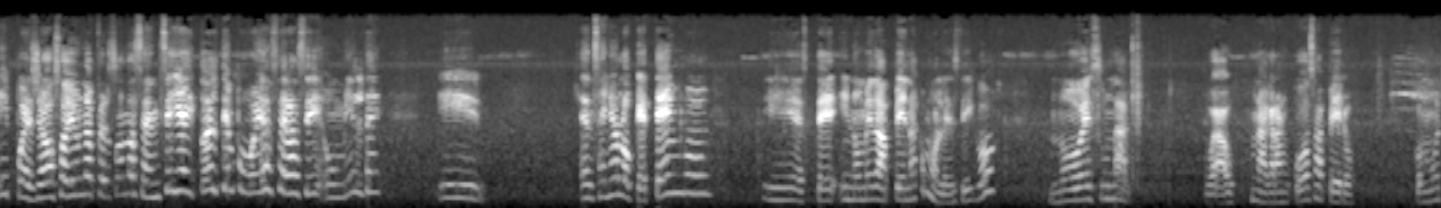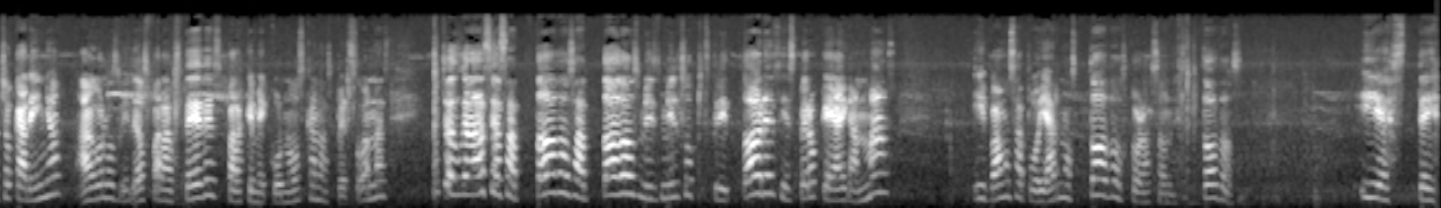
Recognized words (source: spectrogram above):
y pues yo soy una persona sencilla y todo el tiempo voy a ser así, humilde. Y enseño lo que tengo y este y no me da pena como les digo no es una wow una gran cosa pero con mucho cariño hago los videos para ustedes, para que me conozcan las personas. Muchas gracias a todos, a todos mis mil suscriptores y espero que hayan más. Y vamos a apoyarnos todos, corazones, todos. Y este,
